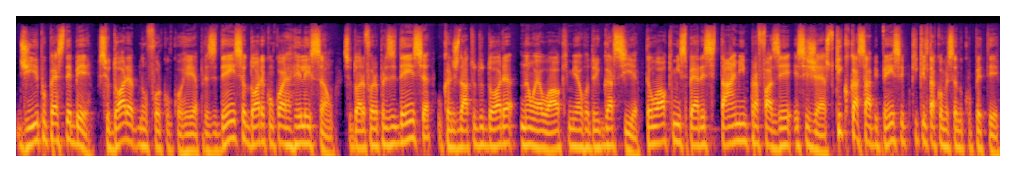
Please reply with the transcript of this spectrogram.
de ir para o PSDB. Se o Dória não for concorrer à presidência, o Dória concorre à reeleição. Se o Dória for à presidência, o candidato do Dória não é o Alckmin, é o Rodrigo Garcia. Então o Alckmin espera esse timing para fazer esse gesto. O que, que o Kassab pensa e por que, que ele está conversando com o PT?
